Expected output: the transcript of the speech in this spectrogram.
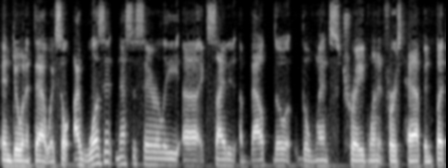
and doing it that way. So I wasn't necessarily uh, excited about the the Wentz trade when it first happened, but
